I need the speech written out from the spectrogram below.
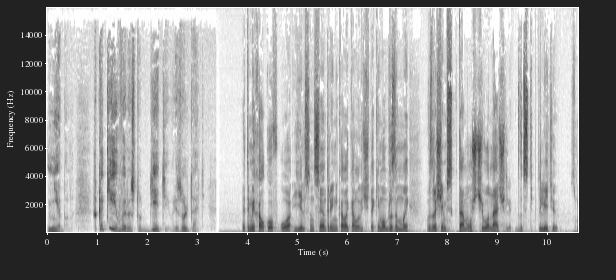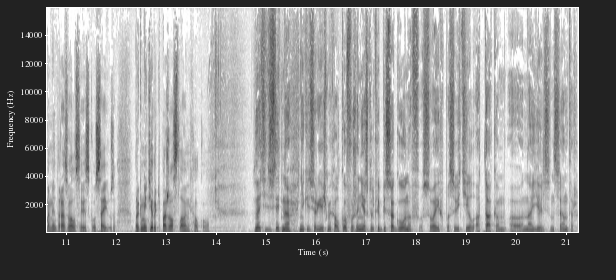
не было. Какие вырастут дети в результате? Это Михалков о Ельцин-центре. Николай Карлович, таким образом мы возвращаемся к тому, с чего начали, к 25-летию с момента развала Советского Союза. Прокомментируйте, пожалуйста, слова Михалкова. Знаете, действительно, Никита Сергеевич Михалков уже несколько бесогонов своих посвятил атакам э, на Ельцин-центр.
